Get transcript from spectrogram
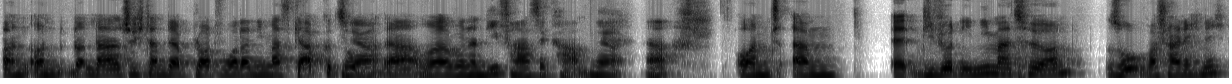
und, und dann natürlich dann der Plot, wo er dann die Maske abgezogen Ja. hat, ja, wo, wo dann die Phase kam. Ja. Ja. Und ähm, äh, die würden ihn niemals hören, so wahrscheinlich nicht.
